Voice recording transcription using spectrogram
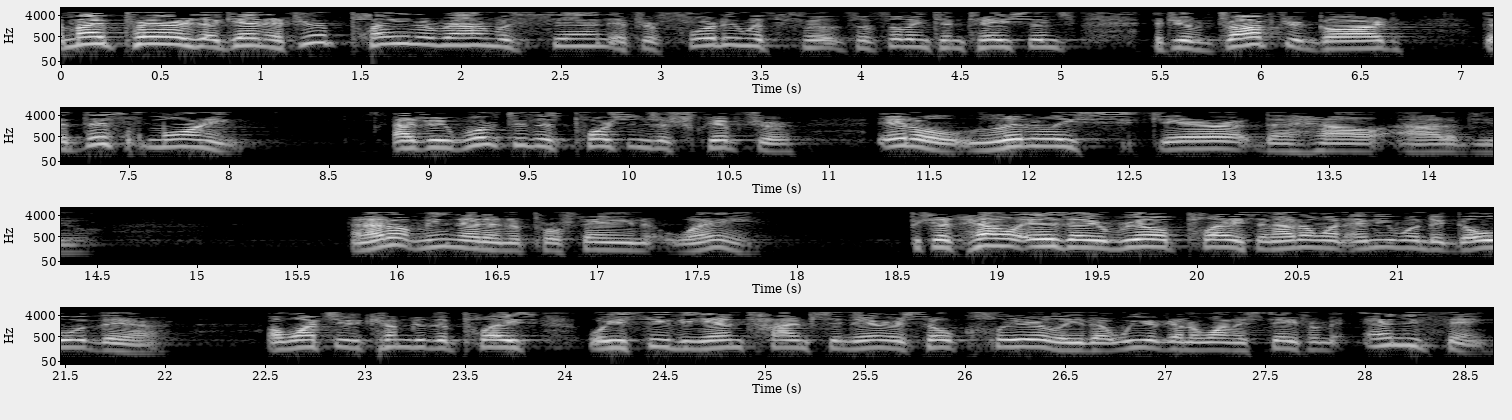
And my prayer is, again, if you're playing around with sin, if you're flirting with f- fulfilling temptations, if you've dropped your guard, that this morning, as we work through these portions of scripture, it'll literally scare the hell out of you. And I don't mean that in a profane way. Because hell is a real place and I don't want anyone to go there. I want you to come to the place where you see the end time scenario so clearly that we are going to want to stay from anything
